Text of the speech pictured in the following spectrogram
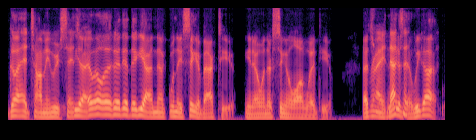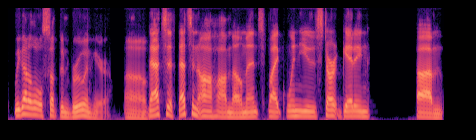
Go ahead, Tommy. We were saying yeah, well, yeah, and when they sing it back to you, you know, when they're singing along with you, that's right. That's a, we got we got a little something brewing here. Um, that's a that's an aha moment. Like when you start getting um,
